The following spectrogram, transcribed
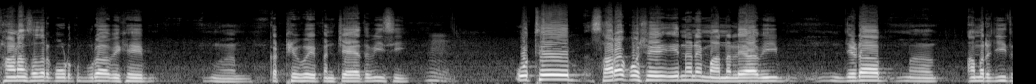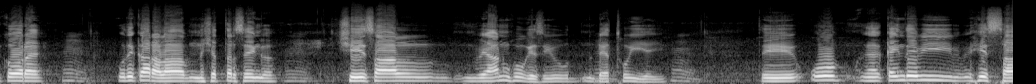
ਥਾਣਾ ਸਦਰ ਕੋਟਕਪੂਰਾ ਵਿਖੇ ਇਕੱਠੇ ਹੋਏ ਪੰਚਾਇਤ ਵੀ ਸੀ। ਉੱਥੇ ਸਾਰਾ ਕੁਝ ਇਹਨਾਂ ਨੇ ਮੰਨ ਲਿਆ ਵੀ ਜਿਹੜਾ ਅਮਰਜੀਤ ਕੌਰ ਹੈ, ਉਹਦੇ ਘਰ ਵਾਲਾ ਨਛੱਤਰ ਸਿੰਘ। 6 ਸਾਲ ਵਿਆਹ ਨੂੰ ਹੋ ਗਏ ਸੀ ਉਹ ਡੈਥ ਹੋਈ ਹੈ ਜੀ। ਤੇ ਉਹ ਅ, ਕਹਿੰਦੇ ਵੀ ਹਿੱਸਾ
